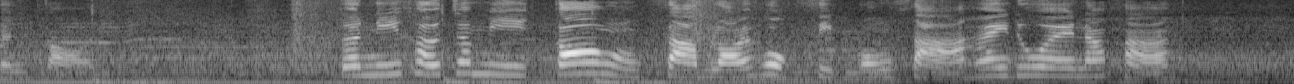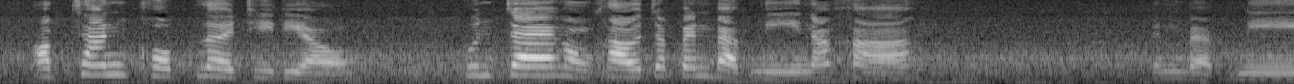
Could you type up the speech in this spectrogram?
กันก่อน ตัวนี้เขาจะมีกล้อง 360 องศาให้ด้วยนะคะ ออปชั่นครบเลยทีเดียว กุญแจของเขาจะเป็นแบบนี้นะคะ เป็นแบบนี้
